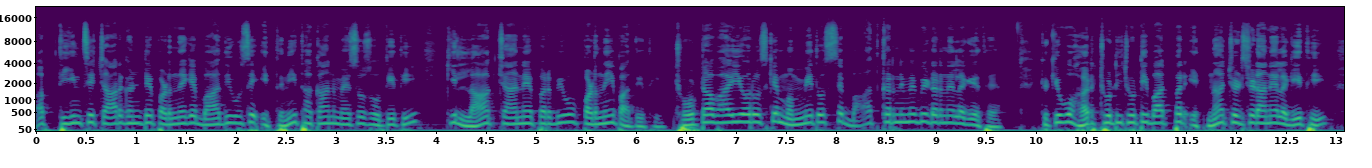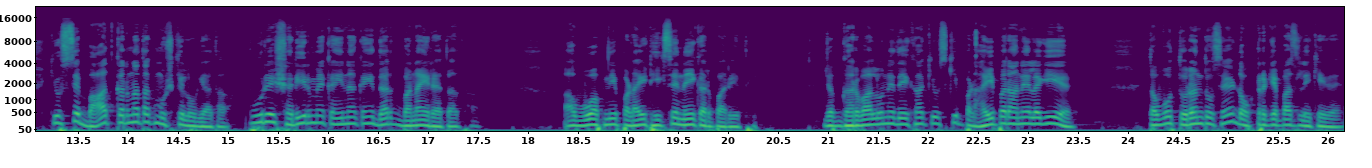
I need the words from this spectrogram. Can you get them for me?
अब तीन से चार घंटे पढ़ने के बाद ही उसे इतनी थकान महसूस होती थी कि लाख चाहने पर भी वो पढ़ नहीं पाती थी। छोटा भाई और उसके मम्मी तो उससे बात करने में भी डरने लगे थे, क्योंकि वो हर छोटी छोटी बात पर इतना चिड़चिड़ाने लगी थी कि उससे बात करना तक मुश्किल हो गया था। पूरे शरीर में कहीं ना कहीं दर्द बना ही रहता था। अब वो अपनी पढ़ाई ठीक से नहीं कर पा रही थी। जब घर वालों ने देखा कि उसकी पढ़ाई पर आने लगी है, तब वो तुरंत उसे डॉक्टर के पास लेके गए।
